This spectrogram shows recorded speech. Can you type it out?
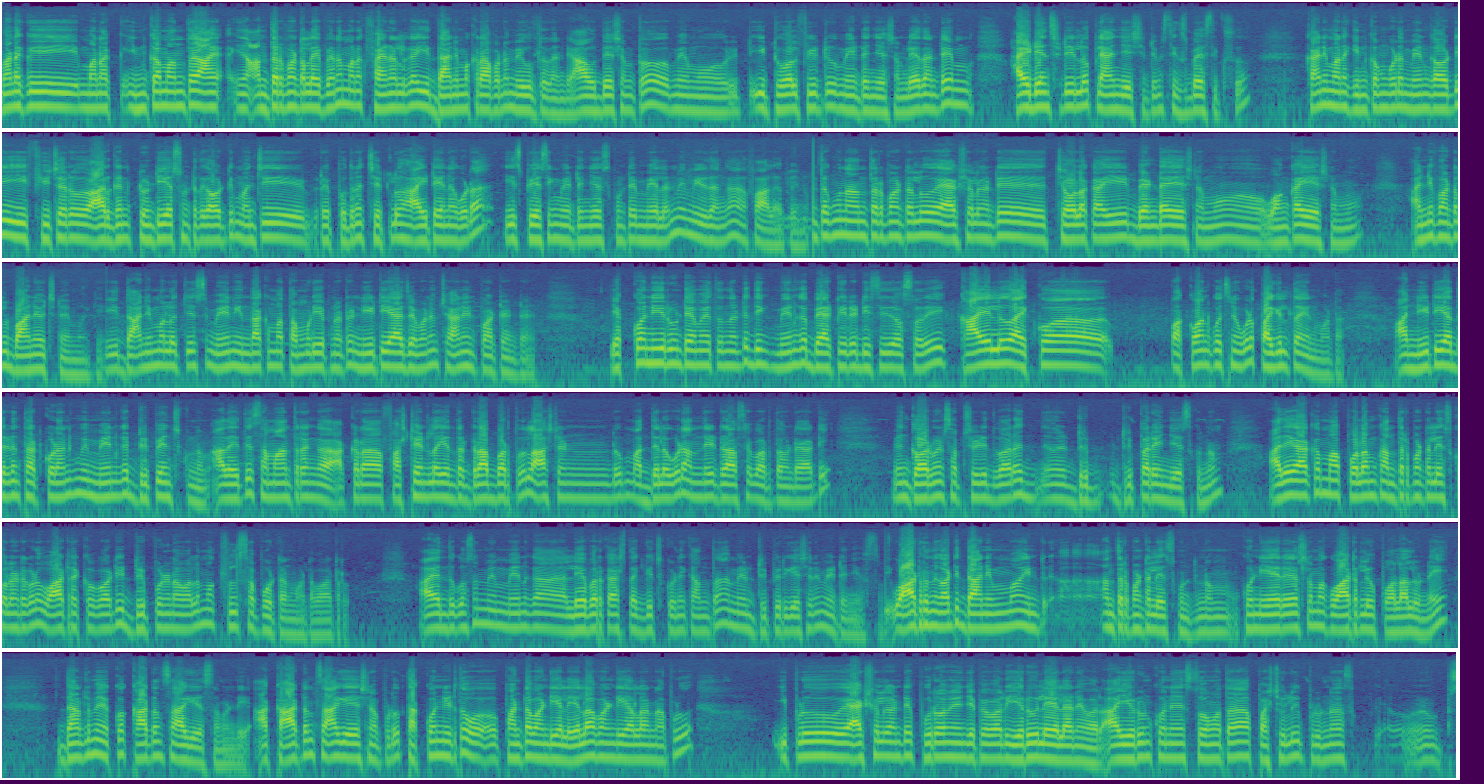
మనకి మన ఇన్కమ్ అంతా అంతర్ అంతర పంటలు అయిపోయినా మనకు ఫైనల్గా ఈ దానిమ్మ క్రాప్ అనేది మిగులుతుందండి. ఆ ఉద్దేశంతో మేము ఈ ట్వెల్వ్ ఫీట్ మెయింటైన్ చేసినాం. లేదంటే హై డెన్సిటీలో ప్లాన్ చేసింటాం సిక్స్ బై సిక్స్ కానీ మనకి ఇన్కమ్ కూడా మెయిన్ కాబట్టి ఈ ఫ్యూచర్ ఆర్గానిక్ ట్వంటీ ఇయర్స్ ఉంటుంది కాబట్టి మంచి రేపు పొద్దున చెట్లు హైట్ అయినా కూడా ఈ స్పేసింగ్ మెయింటైన్ చేసుకుంటే మేలని మేము ఈ విధంగా ఫాలో అయిపోయినాం. ఇంతకుముందు అంతర పంటలు యాక్చువల్గా అంటే చౌలకాయ బెండాయ వేసినాము వంకాయ వేసినాము. అన్ని పంటలు బాగానే వచ్చినాయి మాకు. ఈ దానిమ్మలు వచ్చేసి మెయిన్ ఇందాక మా తమ్ముడు చెప్పినట్టు నీటి యాజమాన్యం చాలా ఇంపార్టెంట్ అండి. ఎక్కువ నీరు ఉంటే ఏమవుతుందంటే దీనికి మెయిన్గా బ్యాక్టీరియా డిసీజ్ వస్తుంది. కాయలు ఎక్కువ పక్వానికి వచ్చినా కూడా పగిలుతాయి అనమాట ఆ నీటి ఎద్దడిని తట్టుకోవడానికి మేము మెయిన్గా డ్రిప్ ఎంచుకున్నాం అదైతే సమాంతరంగా అక్కడ ఫస్ట్ ఎండ్లో ఎంత డ్రాప్ పడుతుందో లాస్ట్ ఎండ్ మధ్యలో కూడా అందరి డ్రాప్సే పడుతూ ఉంటాయి కాబట్టి మేము గవర్నమెంట్ సబ్సిడీ ద్వారా డ్రిప్ డ్రిప్ అరేంజ్ చేసుకున్నాం. అదే కాక మా పొలంకి అంతర పంటలు వేసుకోవాలంటే కూడా వాటర్ ఎక్కువ కాబట్టి డ్రిప్ ఉండడం వల్ల మాకు ఫుల్ సపోర్ట్ అనమాట వాటర్. అందుకోసం మేము మెయిన్గా లేబర్ కాస్ట్ తగ్గించుకోవడానికి అంతా మేము డ్రిప్ ఇరిగేషన్ మెయింటైన్ చేస్తాం. వాటర్ ఉంది కాబట్టి దానిమ్మ అంతర పంటలు వేసుకుంటున్నాం. కొన్ని ఏరియాస్లో మాకు వాటర్ లేవు పొలాలు ఉన్నాయి. దాంట్లో మేము ఎక్కువ కాటన్ సాగు చేస్తామండి. ఆ కాటన్ సాగు చేసినప్పుడు తక్కువ నీటితో పంట పండియాలి. ఎలా పండియాలన్నప్పుడు ఇప్పుడు యాక్చువల్గా అంటే పూర్వం ఏం చెప్పేవారు? ఎరువులు వేయాలనేవారు. ఆ ఎరువును కొనే స్తోమత పశువులు ఇప్పుడున్న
